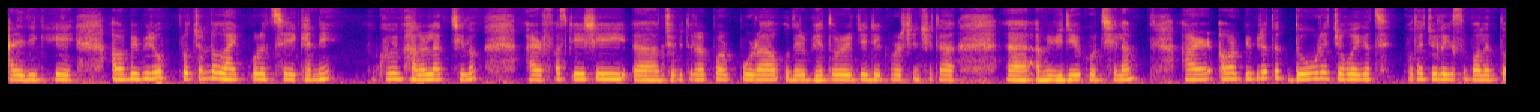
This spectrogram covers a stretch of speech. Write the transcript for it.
আর এদিকে আমার বেবিরও প্রচণ্ড লাইক করেছে এখানে। খুবই ভালো লাগছিল। আর ফার্স্টে এসেই ছবি তোলার পর পুরা ওদের ভেতরের যে ডেকোরেশন সেটা আমি ভিডিও করছিলাম। আর আমার বেবিরা তো দৌড়ে চলে গেছে। কোথায় চলে গেছে বলেন তো?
